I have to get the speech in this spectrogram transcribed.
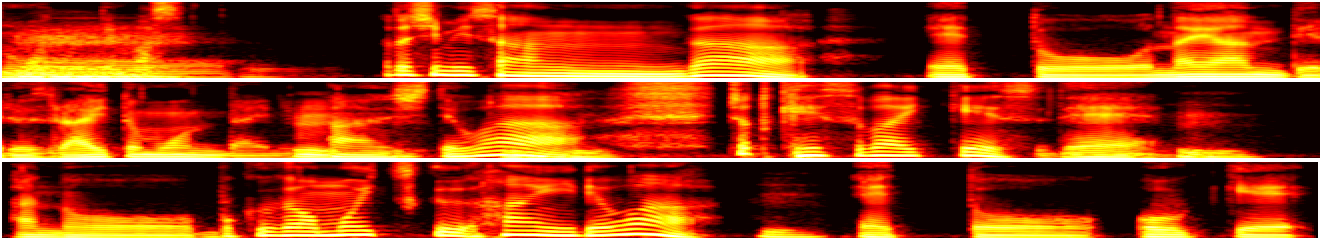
思ってます。私みさんが、えっと、悩んでるライト問題に関しては、ちょっとケースバイケースで、うん。あの、僕が思いつく範囲では、うん。えっと、お受け、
